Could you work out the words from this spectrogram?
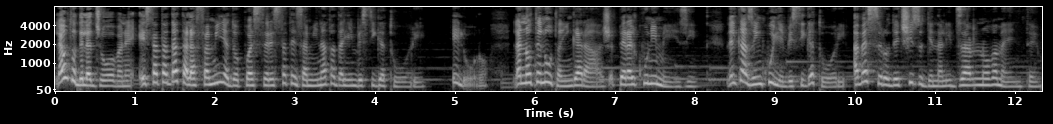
L'auto della giovane è stata data alla famiglia dopo essere stata esaminata dagli investigatori e loro l'hanno tenuta in garage per alcuni mesi, nel caso in cui gli investigatori avessero deciso di analizzarla nuovamente.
